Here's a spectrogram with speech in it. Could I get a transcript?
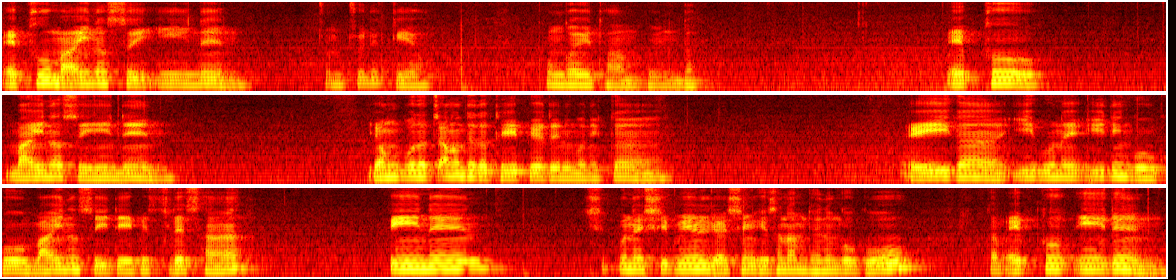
f-2는 좀 줄일게요. 공간이 다 안 보인다. F-2는 0보다 작은 데다 대입해야 되는 거니까 a가 2분의 1인 거고 마이너스 2 대입했을 때 4 b는 10분의 11 열심히 계산하면 되는 거고 그다음 f1은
